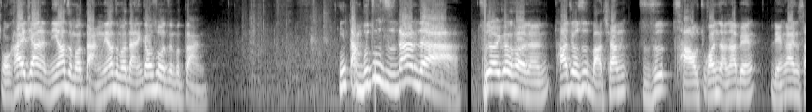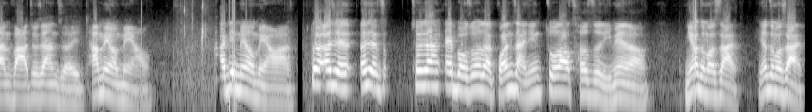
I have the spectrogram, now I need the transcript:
我开枪了，你要怎么挡？你要怎么挡？你告诉我怎么挡？你挡不住子弹的，只有一个可能，他就是把枪只是朝馆长那边连按三发，就这样子而已，他没有瞄，他一定没有瞄啊。对，而且而且就像 Apple 说的，馆长已经坐到车子里面了，你要怎么闪？你要怎么闪？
